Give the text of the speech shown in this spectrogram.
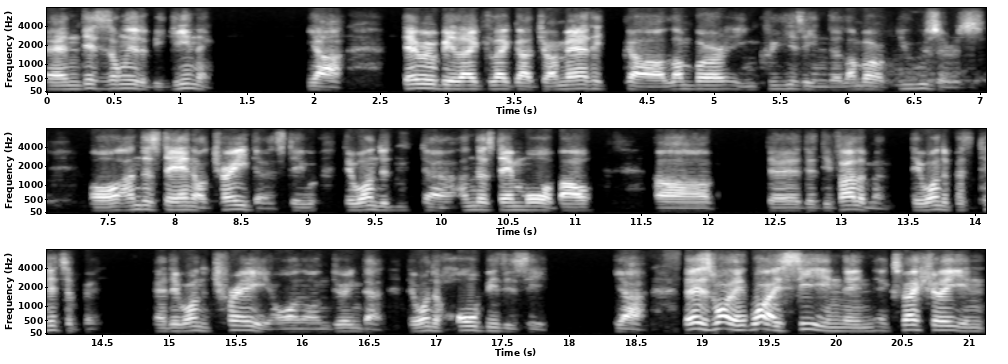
and this is only the beginning. Yeah, there will be like like a dramatic uh, number increase in the number of users or understand or traders. They they want to uh, understand more about uh, the the development. They want to participate and they want to trade on, on doing that. They want to hold BTC. Yeah, that is what, what I see in, in especially in,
